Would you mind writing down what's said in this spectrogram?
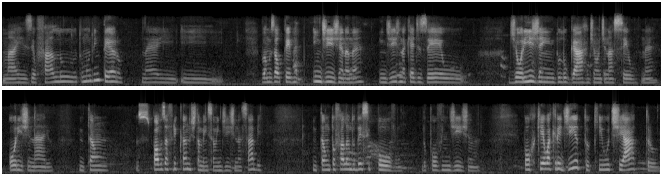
Mas eu falo do mundo inteiro, né? E, e vamos ao termo indígena, né? Indígena quer dizer o de origem do lugar de onde nasceu, né? Originário. Então, os povos africanos também são indígenas, sabe? Então, estou falando desse povo, do povo indígena, porque eu acredito que o teatro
